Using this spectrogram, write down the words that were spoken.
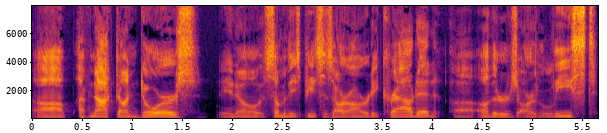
Uh, I've knocked on doors. You know, some of these pieces are already crowded. Uh, others are leased.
